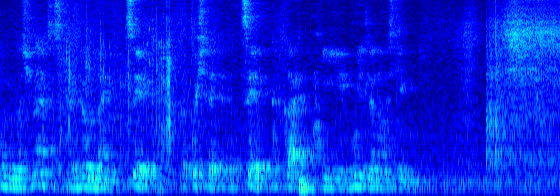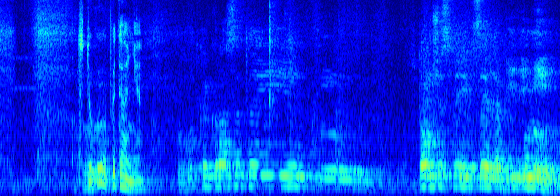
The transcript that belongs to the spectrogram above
он начинается с определенной целью. Как вы считаете, эта цель какая и будет ли она достигнута? Це такое питання. Вот как раз это и в том числе и цель объединения.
